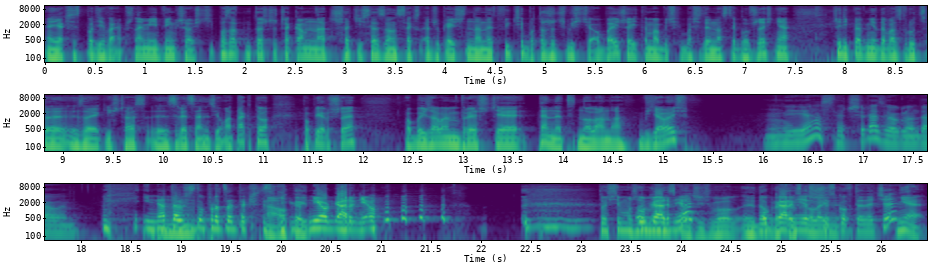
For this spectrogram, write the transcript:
jak się spodziewałem, przynajmniej w większości. Poza tym to jeszcze czekam na trzeci sezon Sex Education na Netflixie, bo to rzeczywiście obejrzę i to ma być chyba 17 września, czyli pewnie do Was wrócę za jakiś czas e, z recenzją. A tak to, po pierwsze, obejrzałem wreszcie Tenet Nolana. Widziałeś? Jasne, trzy razy oglądałem. I nadal w 100% wszystkiego A, okay. nie ogarniał. To się może nie zgodzić, bo e, dobra, Ogarniasz kolejny... wszystko w Tenecie? Nie,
